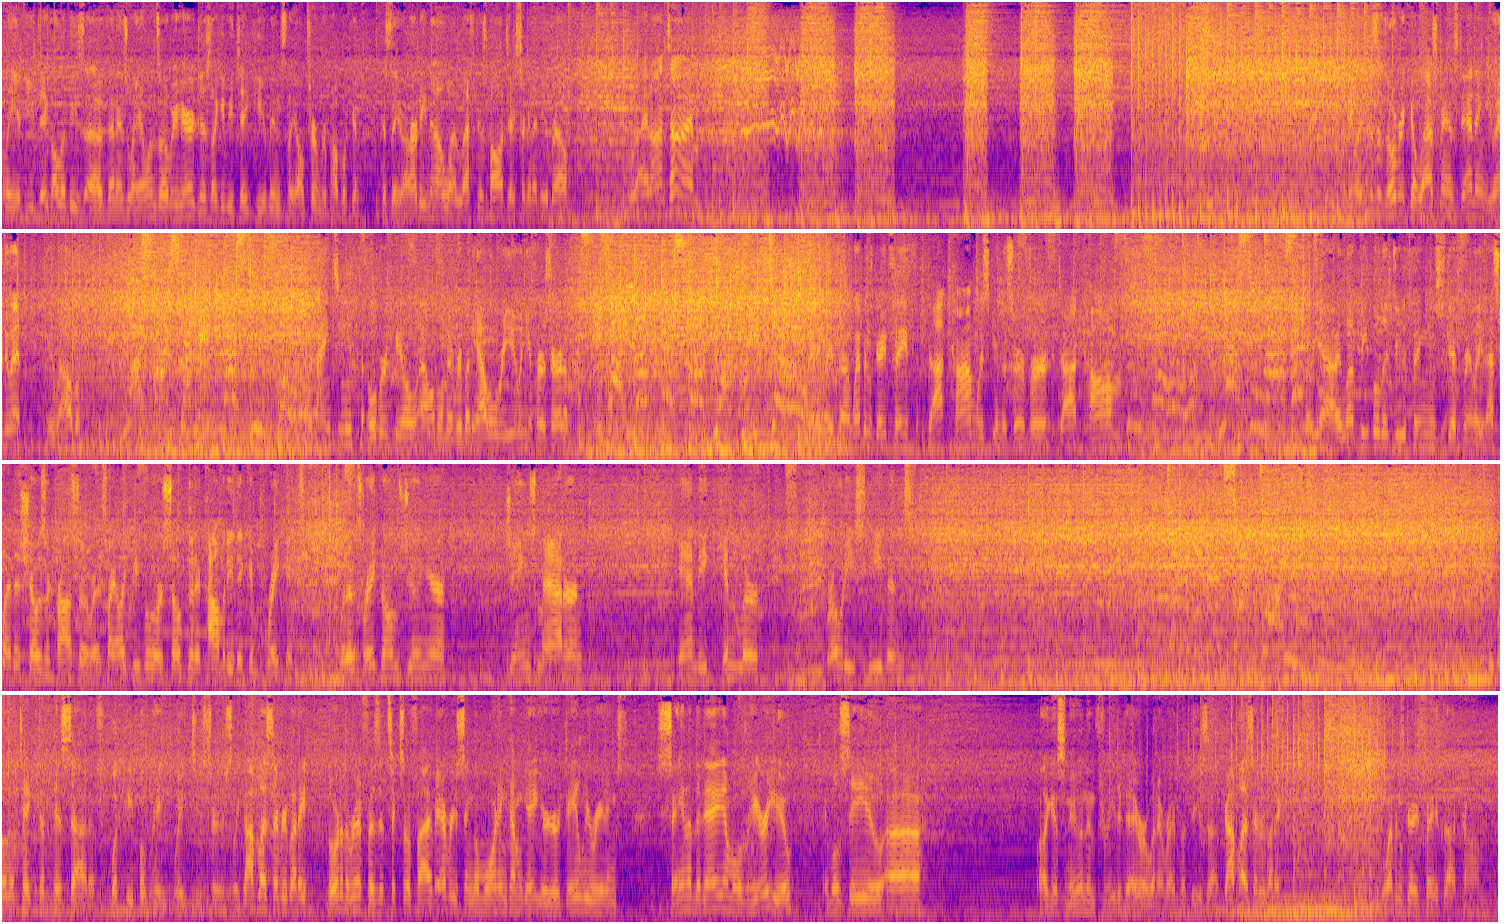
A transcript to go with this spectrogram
Apparently, if you take all of these uh, Venezuelans over here, just like if you take Cubans, they all turn Republican because they already know what leftist politics are going to do, bro. Right on time. Anyway, this is Overkill, Last Man Standing. You into it? New album. The 19th Overkill album, everybody. How old were you when you first heard them? Anyways, uh, weaponsgreatfaith.com, whiskeyandthesurfer.com. So yeah, I love people that do things differently. That's why this show is a crossover. That's why I like people who are so good at comedy they can break it. Whether it's Ray Combs Jr., James Mattern, Andy Kindler, Brody Stevens. Take the piss out of what people take way too seriously. God bless everybody. Lord of the Riff is at 6.05 every single morning. Come get your, your daily readings. Saint of the day, and we'll hear you. And we'll see you, uh, well, I guess noon and 3 today or whenever I put these up. God bless everybody. WeaponsGreatFaith.com.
